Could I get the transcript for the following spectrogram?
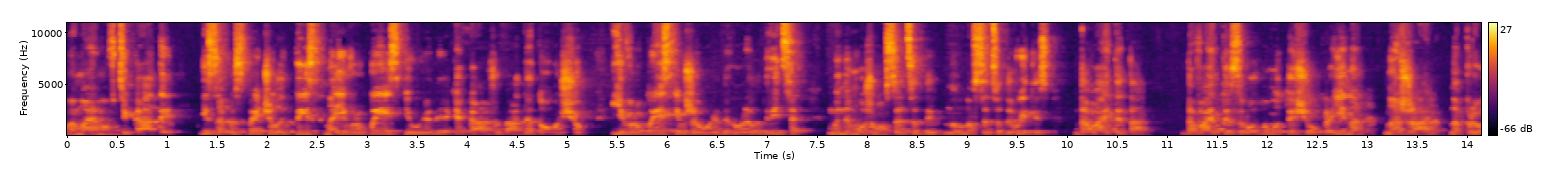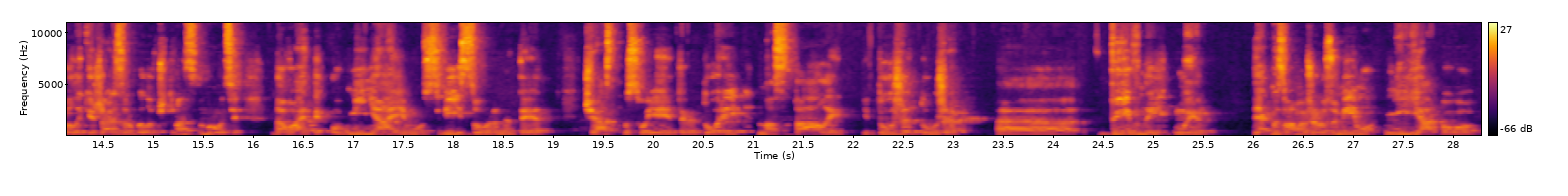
ми маємо втікати. І забезпечили тиск на європейські уряди, як я кажу, да, для того, щоб європейські вже уряди говорили: дивіться, ми не можемо все це ну, на все це дивитись. Давайте так. Давайте зробимо те, що Україна, на жаль, на превеликий жаль, зробила в 2014 році. Давайте обміняємо свій суверенітет, частку своєї території на сталий і дуже дуже е- дивний мир. Як ми з вами вже розуміємо, ніякого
